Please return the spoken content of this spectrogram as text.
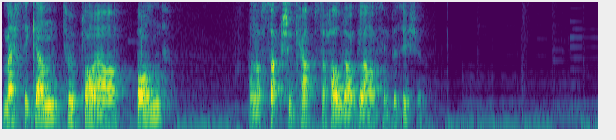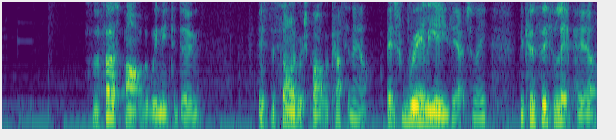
Mastic gun to apply our bond and our suction cups to hold our glass in position. So the first part that we need to do is decide which part we're cutting out. It's really easy actually because this lip here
